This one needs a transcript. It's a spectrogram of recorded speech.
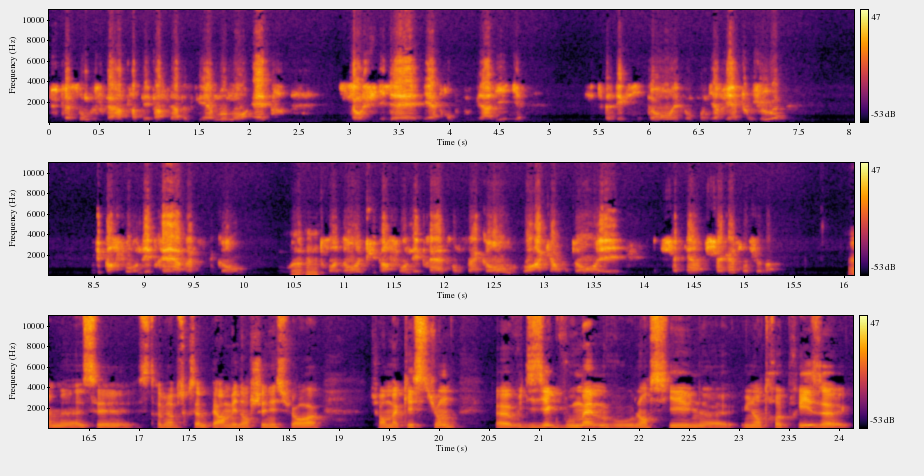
toute façon, vous serez rattrapé par ça, parce qu'il y a un moment, être sans filet et être en première ligne, c'est très excitant, et donc on y revient toujours. Et parfois, on est prêt à 25 ans, ou à 23 mm -hmm. ans, et puis parfois, on est prêt à 35 ans, ou voire à 40 ans, et chacun, chacun son chemin. Ah, c'est très bien, parce que ça me permet d'enchaîner sur, sur ma question. Euh, vous disiez que vous-même, vous lanciez une, une entreprise euh,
